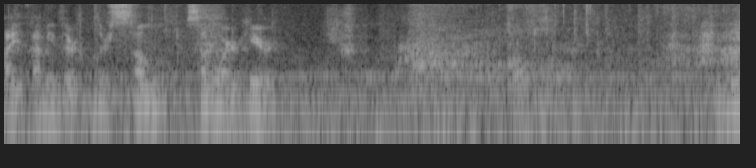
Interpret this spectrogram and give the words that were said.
I I mean there there's some somewhere here. Give me.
